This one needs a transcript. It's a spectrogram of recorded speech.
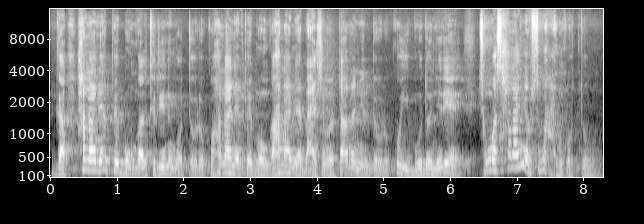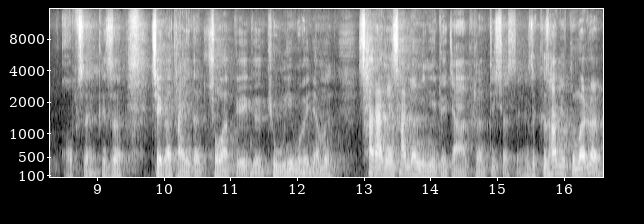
그러니까 하나님 앞에 뭔가를 드리는 것도 그렇고 하나님 앞에 뭔가 하나님의 말씀을 따르는 일도 그렇고 이 모든 일이 정말 사랑이 없으면 아무것도 없어요. 그래서 제가 다니던 중학교의 그 교훈이 뭐였냐면 사랑의 사명인이 되자 그런 뜻이었어요. 그래서 그 사명 그 말을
